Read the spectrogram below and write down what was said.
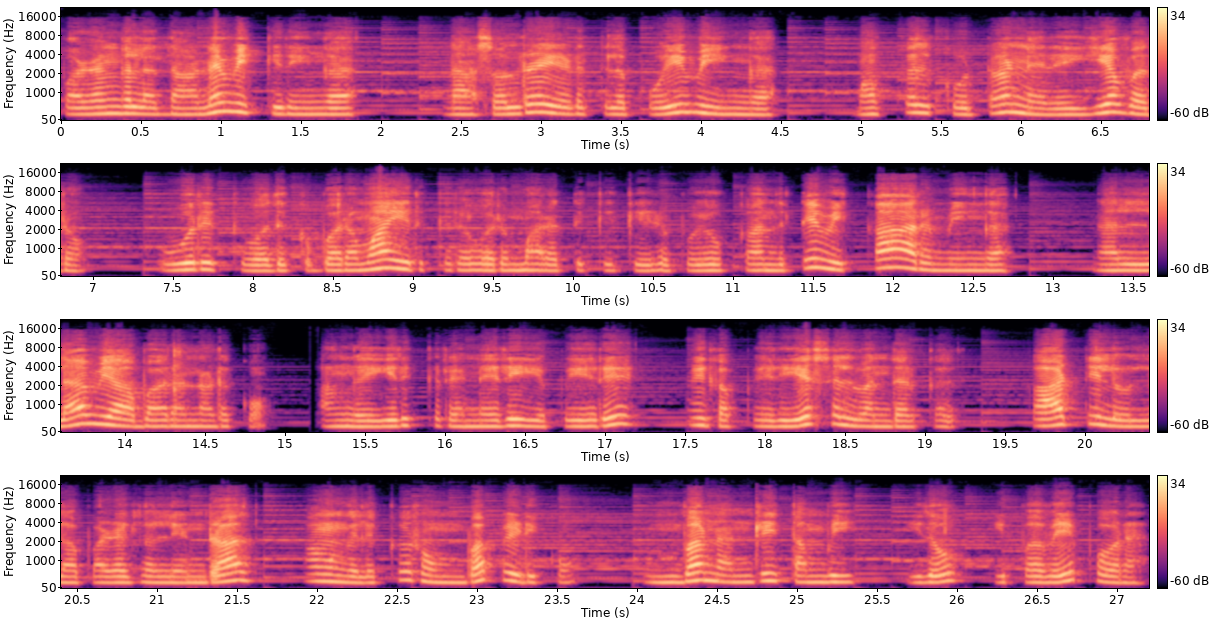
பழங்களை தானே விற்கிறீங்க நான் சொல்கிற இடத்துல போய் வீங்க. மக்கள் கூட்டம் நிறைய வரும். ஊருக்கு ஒதுக்குப்புறமாக இருக்கிற ஒரு மரத்துக்கு கீழே போய் உட்காந்துட்டு விற்க ஆரம்பிங்க. நல்லா வியாபாரம் நடக்கும். அங்கே இருக்கிற நிறைய பேர் மிகப்பெரிய செல்வந்தர்கள். காட்டில் உள்ள பழங்கள் என்றால் அவங்களுக்கு ரொம்ப பிடிக்கும். ரொம்ப நன்றி தம்பி. இதோ இப்பவே போறேன்.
